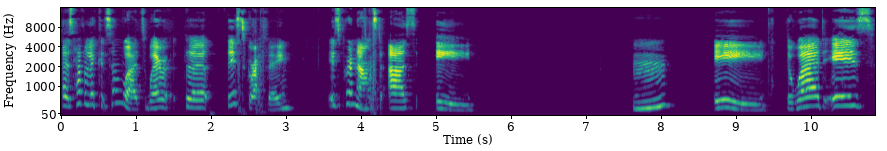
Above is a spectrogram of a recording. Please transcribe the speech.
Let's have a look at some words where the this grapheme is pronounced as E. Mm, E. The word is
